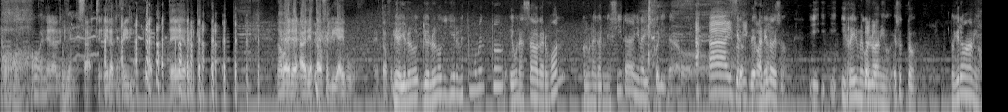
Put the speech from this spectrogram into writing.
No, era, era un desastre, era terrible, era terrible. No, habría, habría estado feliz ahí, pues, Mira, yo lo, yo lo único que quiero en estos momentos es un asado a carbón con una carnecita y una biscolita. Oh. Ay, Quiero- de- anhelo eso. Y, y- y reírme con los amigos. Eso es todo. No quiero más amigos.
